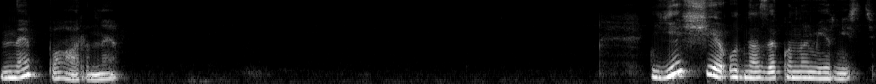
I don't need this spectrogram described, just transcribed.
непарне. Є ще одна закономірність.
